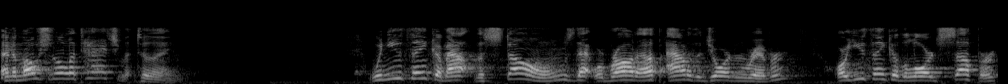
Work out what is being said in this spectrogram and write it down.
an emotional attachment to him. When you think about the stones that were brought up out of the Jordan River, or you think of the Lord's Supper,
